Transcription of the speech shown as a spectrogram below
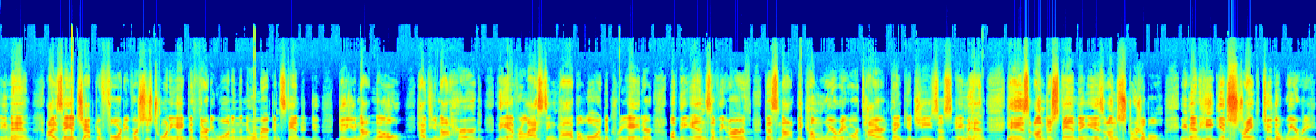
Amen. Isaiah chapter 40, verses 28 to 31 in the New American Standard. Do, do you not know? Have you not heard? The everlasting God, the Lord, the creator of the ends of the earth, does not become weary or tired. Thank you, Jesus. Amen. His understanding is unscrutable. Amen. He gives strength to the weary,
